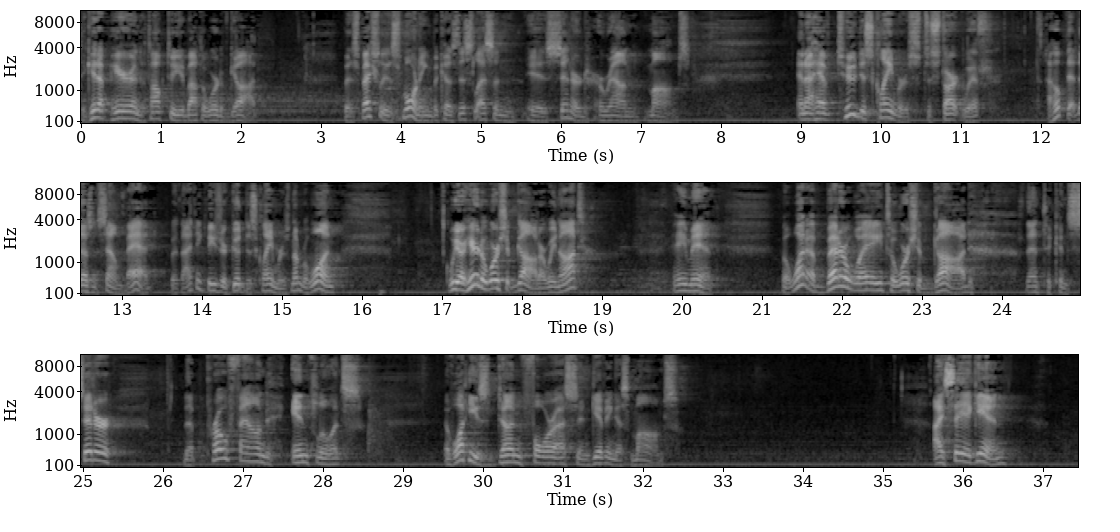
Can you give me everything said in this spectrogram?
to get up here and to talk to you about the Word of God. But especially this morning because this lesson is centered around moms. And I have two disclaimers to start with. I hope that doesn't sound bad, but I think these are good disclaimers. Number one, we are here to worship God, are we not? Amen. But what a better way to worship God than to consider the profound influence of what he's done for us in giving us moms. I say again,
